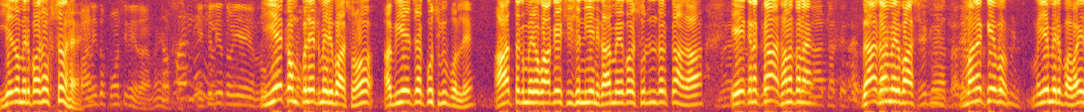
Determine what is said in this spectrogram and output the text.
ये तो मेरे पास ऑप्शन है। पानी तो पहुँच नहीं रहा ना इसलिए तो ये ये कंप्लेंट मेरी बात सुनो। अब ये चाहे कुछ भी बोले आज तक मेरे को आगे किसी ने ये नहीं कहा मेरे को सुरेंद्र कहाँ था? एक ने कहा था ना तना? गया था मेरे पास? मैंने के ये मेरे पास भाई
